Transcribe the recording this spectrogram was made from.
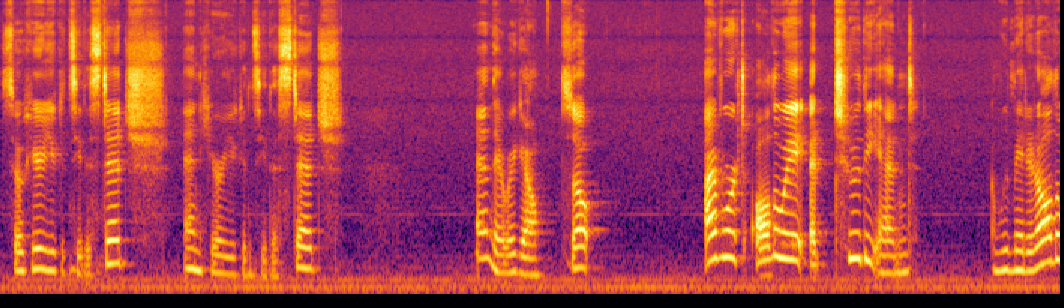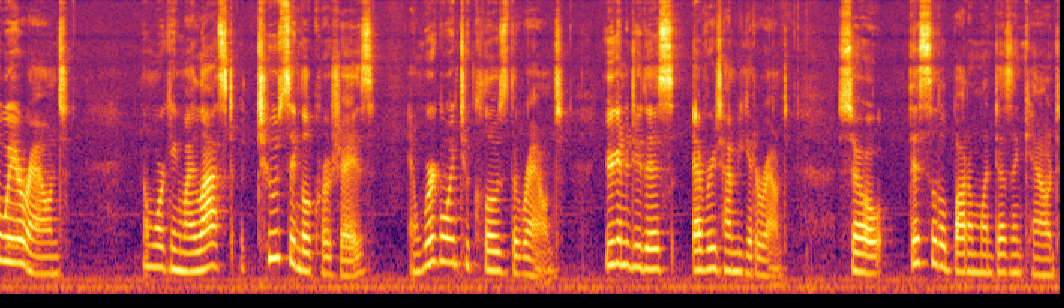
So here you can see the stitch and here you can see the stitch and there we go. So I've worked all the way to the end and we've made it all the way around. I'm working my last two single crochets and we're going to close the round. You're going to do this every time you get around. So this little bottom one doesn't count.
